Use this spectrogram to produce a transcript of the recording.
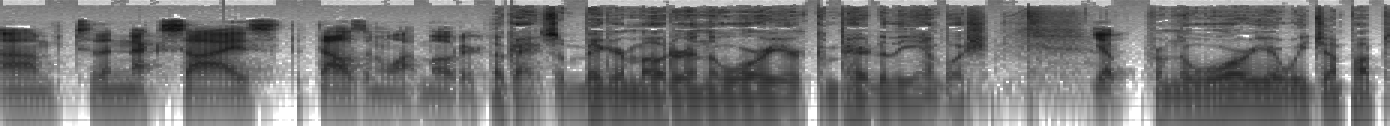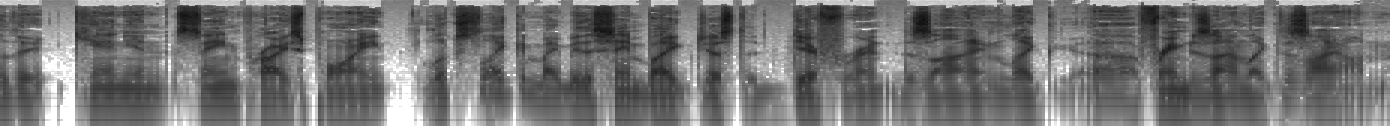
um, to the next size, the thousand watt motor. Okay, so bigger motor in the Warrior compared to the Ambush. Yep. From the Warrior, we jump up to the Canyon, same price point. Looks like it might be the same bike, just a different design, like uh, frame design, like the Zion.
